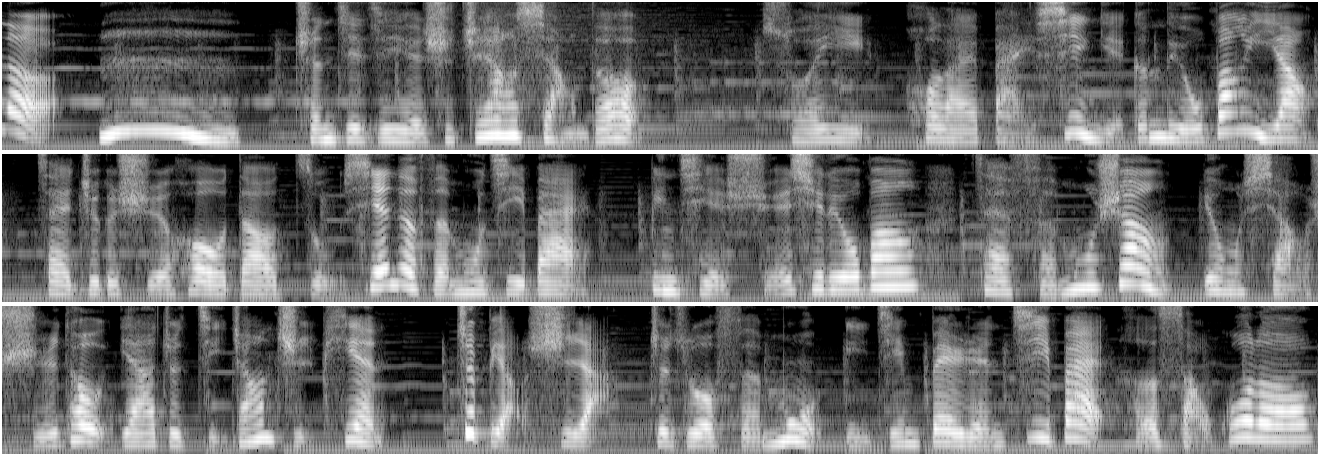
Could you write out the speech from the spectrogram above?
了。嗯，陈姐姐也是这样想的，所以后来百姓也跟刘邦一样，在这个时候到祖先的坟墓祭拜。并且学习刘邦在坟墓上用小石头压着几张纸片，这表示啊，这座坟墓已经被人祭拜和扫过了哦。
